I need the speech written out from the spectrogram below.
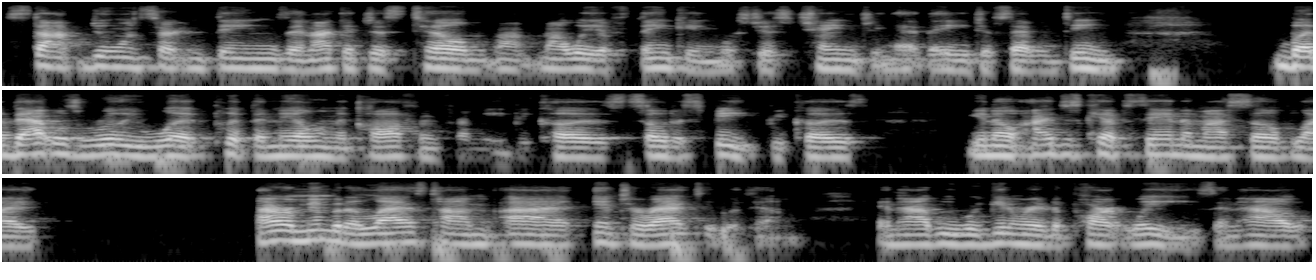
stop doing certain things. And I could just tell my, my way of thinking was just changing at the age of 17. But that was really what put the nail in the coffin for me, because, so to speak, because you know, I just kept saying to myself, like, I remember the last time I interacted with him and how we were getting ready to part ways and how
